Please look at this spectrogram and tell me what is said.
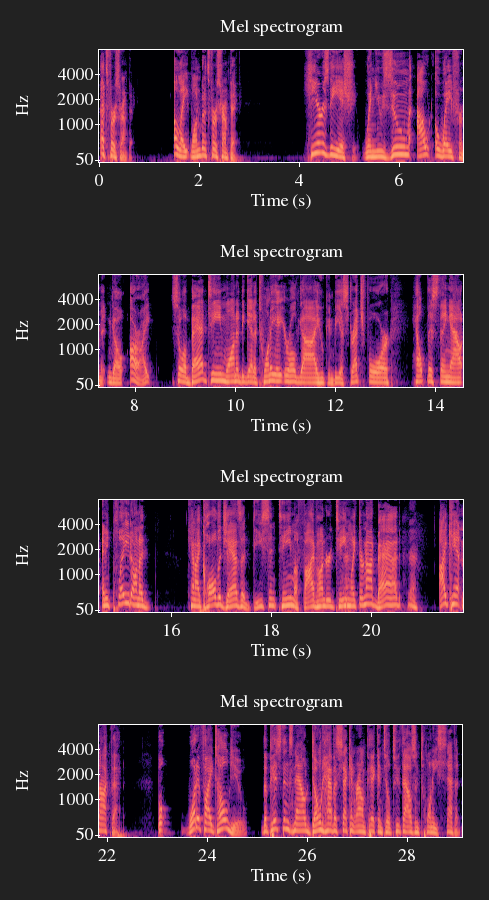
That's first round pick. A late one, but it's first round pick. Here's the issue when you zoom out away from it and go, all right, so a bad team wanted to get a 28 year old guy who can be a stretch four, help this thing out. And he played on a, can I call the Jazz a decent team, a 500 team? Like they're not bad. Yeah. I can't knock that. But what if I told you the Pistons now don't have a second round pick until 2027?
